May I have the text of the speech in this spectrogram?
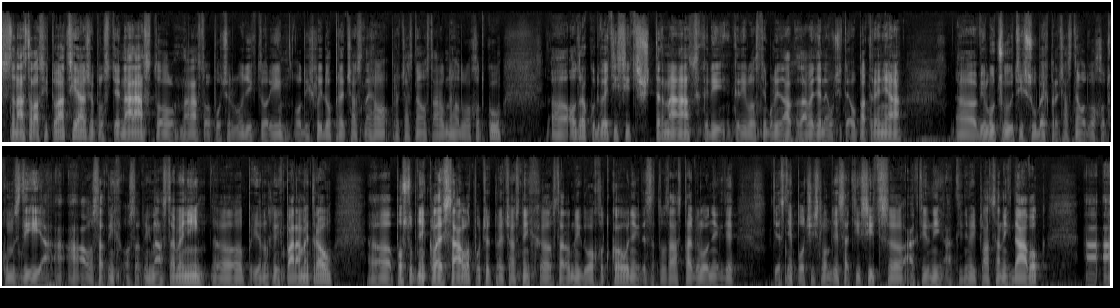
sa nastala situácia, že proste narastol, narastol počet ľudí, ktorí odišli do predčasného, predčasného starobného dôchodku. Eh, od roku 2014, kedy, kedy vlastne boli zavedené určité opatrenia, eh, vylúčujúci súbeh predčasného dôchodku mzdy a, a, a ostatných, ostatných nastavení eh, jednotlivých parametrov. Postupne klesal počet predčasných starobných dôchodkov, niekde sa to zastavilo niekde tesne pod číslom 10 tisíc aktívne, aktívne vyplácaných dávok a, a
